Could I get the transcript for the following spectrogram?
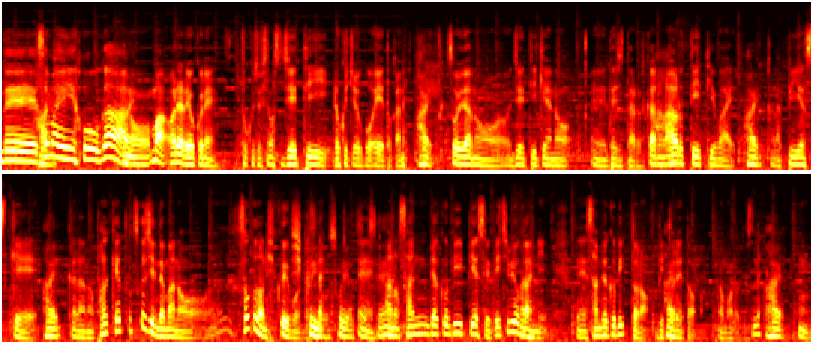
で、はい狭い方が、はいあのまあ、我々よくね、特徴してます JT65A とかね、はい。そういうあの JT 系の、えーデジタル、からはい RTTY、はい。から PSK、はい。からあのパケット通信でもあの速度の低いものですね低いよ。。そういうやつえですね。えあの 300bps で1秒間に、えー300ビットのビットレートのものですね。はい。うん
